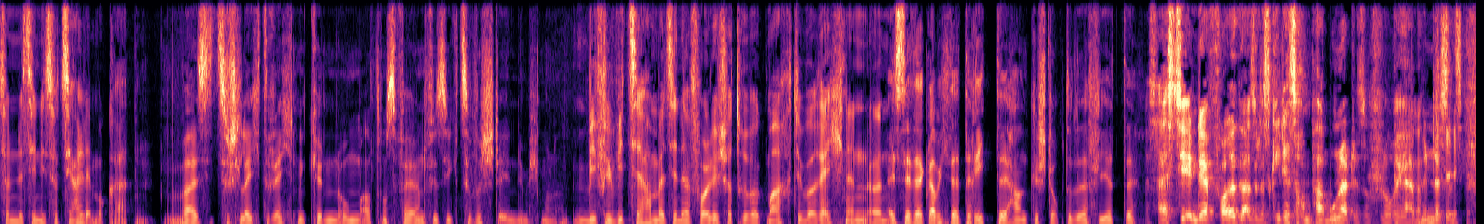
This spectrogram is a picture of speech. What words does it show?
sondern das sind die Sozialdemokraten. Weil sie zu schlecht rechnen können, um Atmosphärenphysik zu verstehen, nehme ich mal an. Wie viele Witze haben wir jetzt in der Folge schon drüber gemacht, über Rechnen? Und es ist ja, glaube ich, der dritte handgestoppt oder der vierte. Was heißt hier in der Folge? Also das geht jetzt auch ein paar Monate so, Florian, mindestens. Okay.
